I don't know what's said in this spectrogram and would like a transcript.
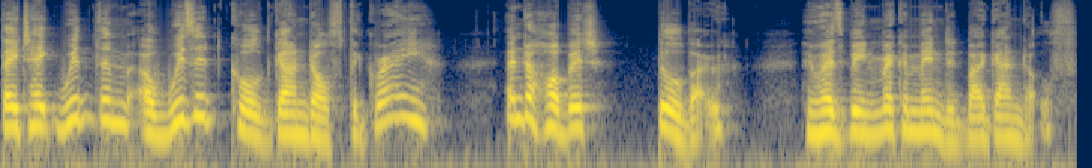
They take with them a wizard called Gandalf the Grey and a hobbit, Bilbo, who has been recommended by Gandalf.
